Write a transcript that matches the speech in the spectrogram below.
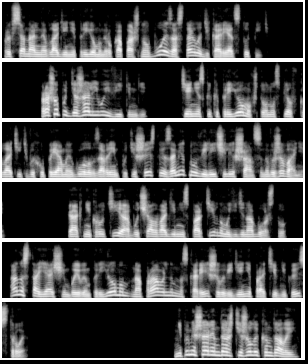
Профессиональное владение приемами рукопашного боя заставило дикарей отступить. Хорошо поддержали его и викинги. Те несколько приемов, что он успел вколотить в их упрямые головы за время путешествия, заметно увеличили их шансы на выживание. Как ни крути, обучал Вадим не спортивному единоборству, а настоящим боевым приемам, направленным на скорейшее выведение противника из строя. Не помешали им даже тяжелые кандалы.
